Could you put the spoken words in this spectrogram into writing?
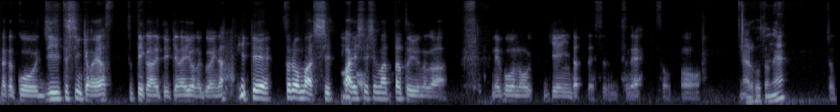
なんかこう自律神経を操っていかないといけないような具合になっていて、それをまあ失敗してしまったというのが寝坊の原因だったりするんですね。そうなるほどね。ちょっ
